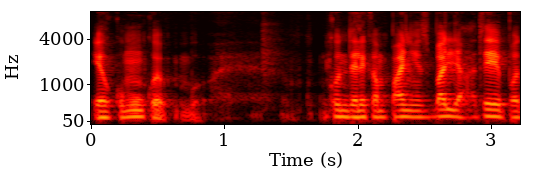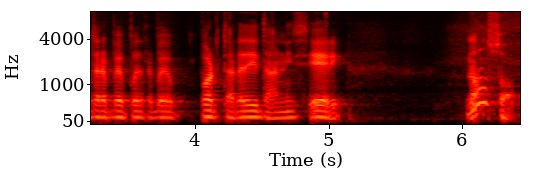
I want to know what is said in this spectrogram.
e o comunque boh, eh, con delle campagne sbagliate potrebbe, potrebbe portare dei danni seri non lo so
